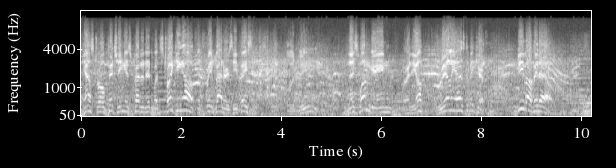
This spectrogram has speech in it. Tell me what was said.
Castro pitching is credited with striking out the three batters he faces. Could be. This one game where the ump really has to be careful. Viva Fidel!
